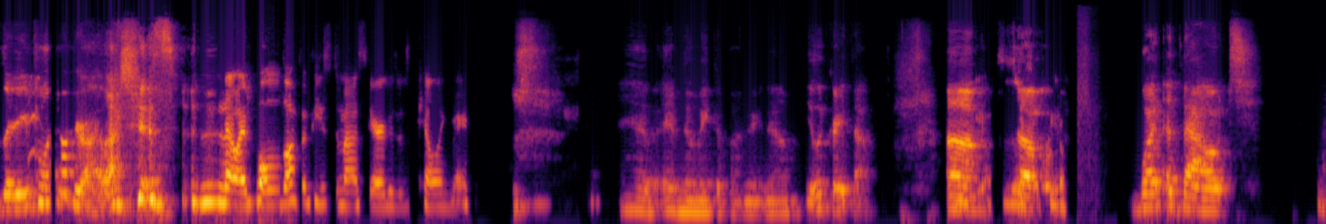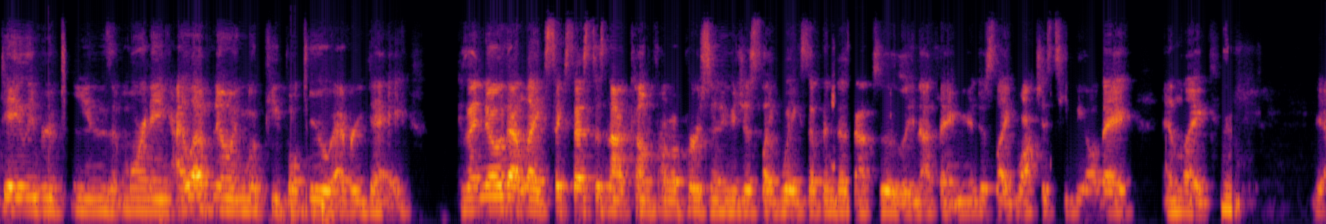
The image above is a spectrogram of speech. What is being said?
Like, are you pulling off your eyelashes? no, I pulled off a piece of mascara because it's killing me. I have, I have no makeup on right now. You look great though. Um, so, what about daily routines at morning i love knowing what people do every day because i know that like success does not come from a person who just like wakes up and does absolutely nothing and just like watches tv all day and like hmm. yeah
